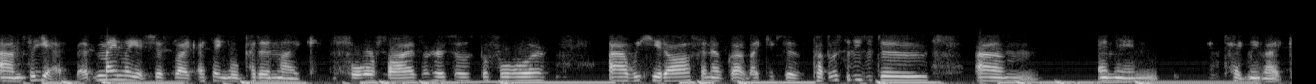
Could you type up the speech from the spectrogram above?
Um, so yeah, mainly it's just like I think we'll put in like four or five rehearsals before uh, we head off, and I've got like heaps of publicity to do, um, and then it'll take me like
